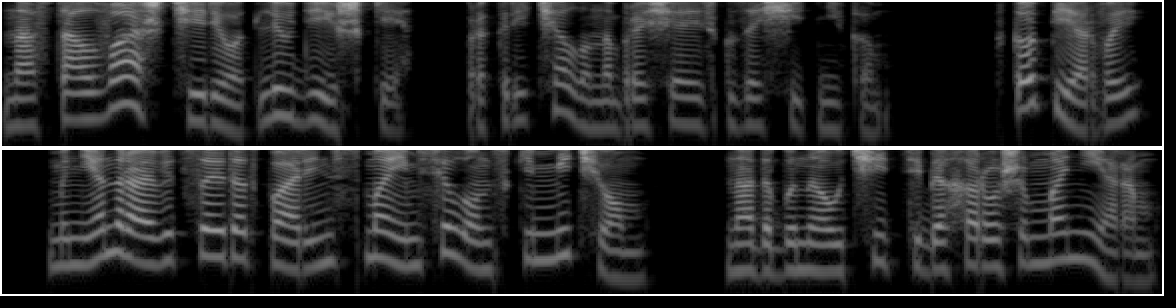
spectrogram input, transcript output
«Настал ваш черед, людишки!» — прокричал он, обращаясь к защитникам. «Кто первый? Мне нравится этот парень с моим силонским мечом. Надо бы научить тебя хорошим манерам.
